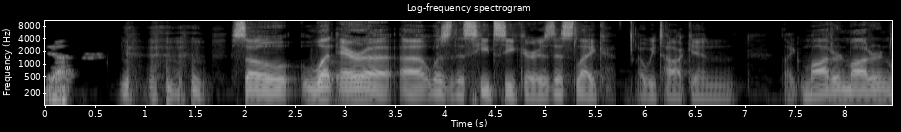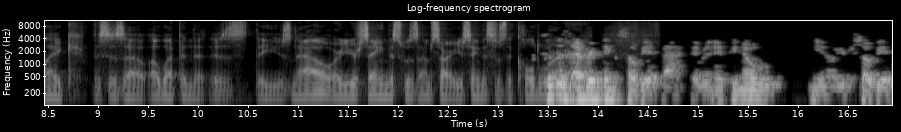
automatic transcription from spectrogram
yeah. so, what era uh, was this heat seeker? Is this like, are we talking like modern, modern? Like this is a, a weapon that is they use now, or you're saying this was? I'm sorry, you're saying this was the Cold War. this is everything Soviet backed. I mean, if you know, you know your Soviet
